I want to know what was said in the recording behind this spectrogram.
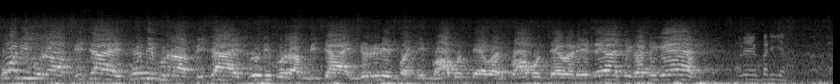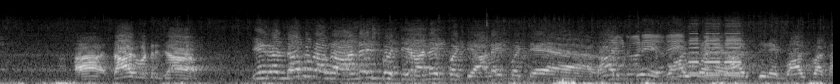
பூதிபுரம் விஜய் பூதிபுரம் விஜய் பூதிபுரம் விஜய் திருளிப்பட்டி பாபு தேவர் பாபு தேவர் என்னையாச்சு கட்டுங்க தார் விட்டுருச்சா? இரண்டாவதாக அணைப்பட்டி அணைப்பட்டி அணைப்பட்டி. பால் பண்ண பால் பண்ண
